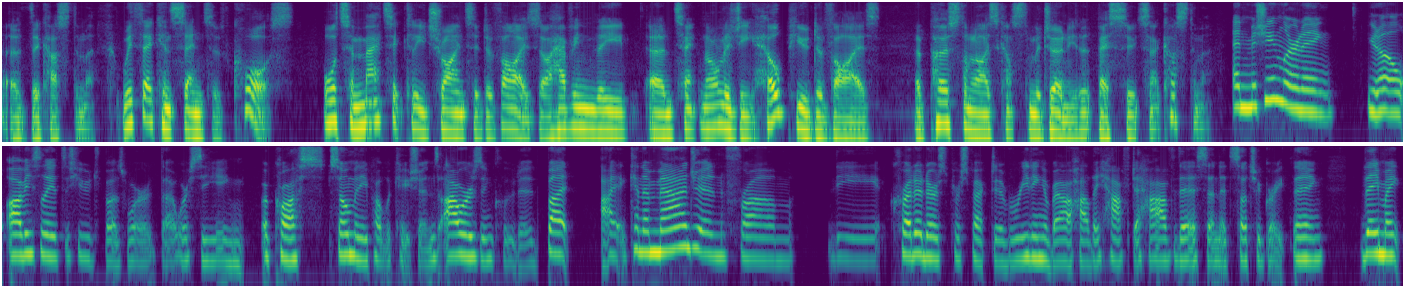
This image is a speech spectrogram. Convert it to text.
of the customer with their consent, of course, automatically trying to devise or having the um, technology help you devise a personalized customer journey that best suits that customer. And machine learning, you know, obviously it's a huge buzzword that we're seeing across so many publications, ours included. But I can imagine from the creditor's perspective, reading about how they have to have this and it's such a great thing, they might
